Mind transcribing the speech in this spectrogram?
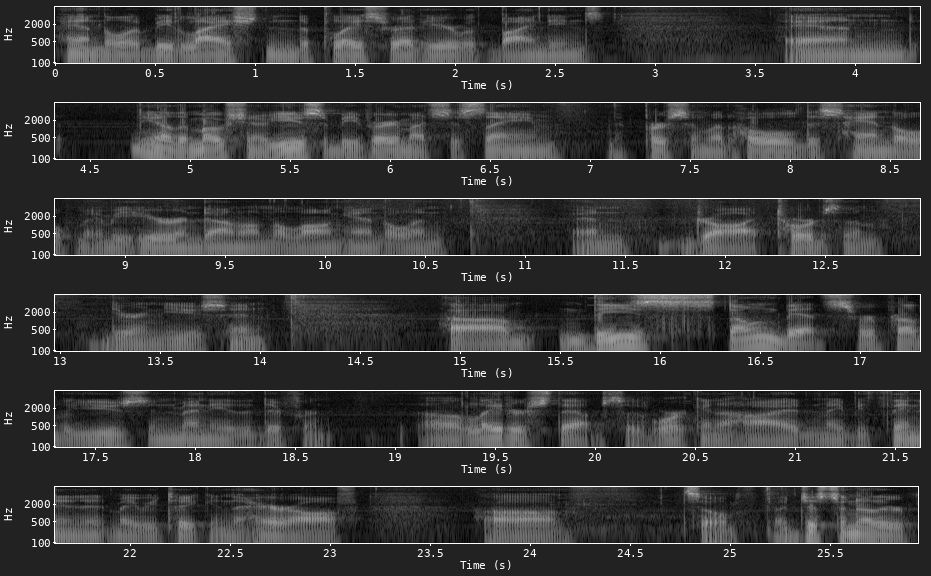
handle. It'd be lashed into place right here with bindings. And, you know, the motion of use would be very much the same. The person would hold this handle maybe here and down on the long handle and, and draw it towards them during use. And um, these stone bits were probably used in many of the different uh, later steps of working a hide, maybe thinning it, maybe taking the hair off. Uh, so just another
